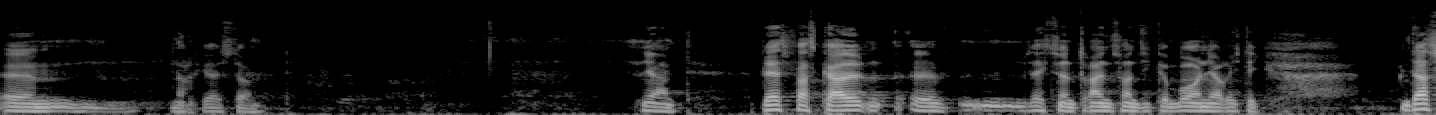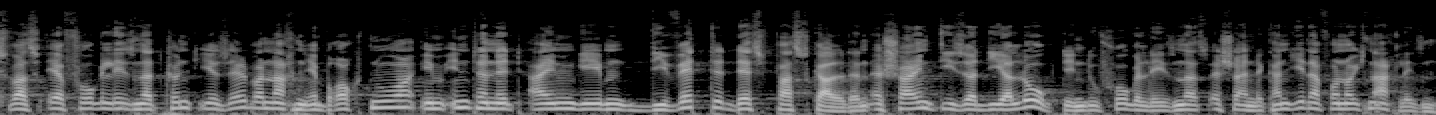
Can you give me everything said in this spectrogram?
ähm, ach, wie heißt er? Ja, Blaise Pascal, äh, 1623 geboren, ja richtig das, was er vorgelesen hat, könnt ihr selber nachlesen. Ihr braucht nur im Internet eingeben, die Wette des Pascal. Dann erscheint dieser Dialog, den du vorgelesen hast, erscheint. Da kann jeder von euch nachlesen.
